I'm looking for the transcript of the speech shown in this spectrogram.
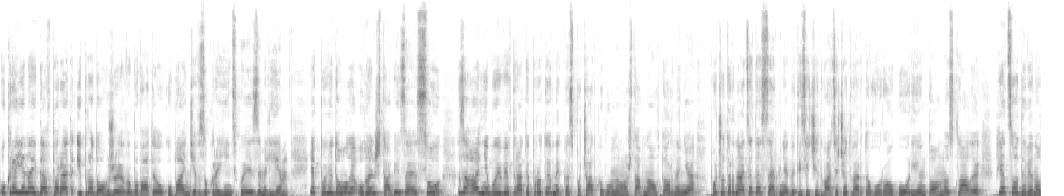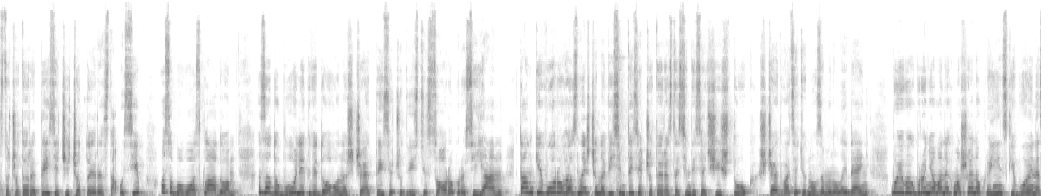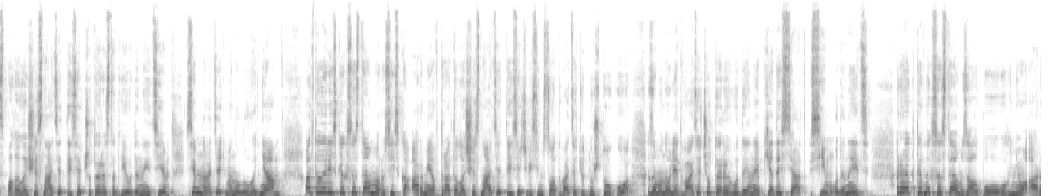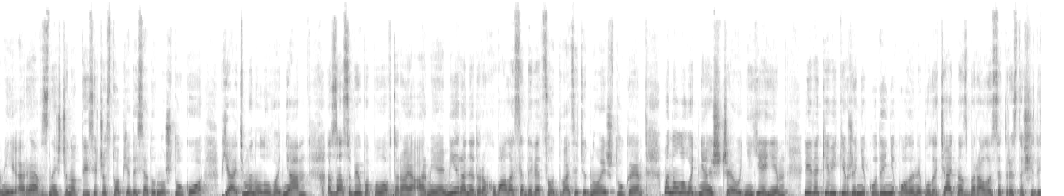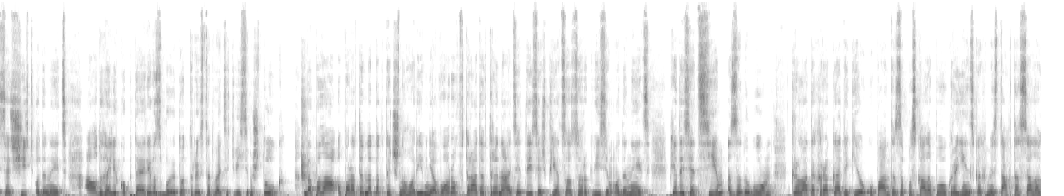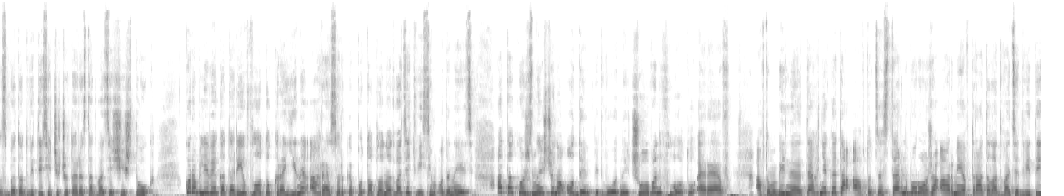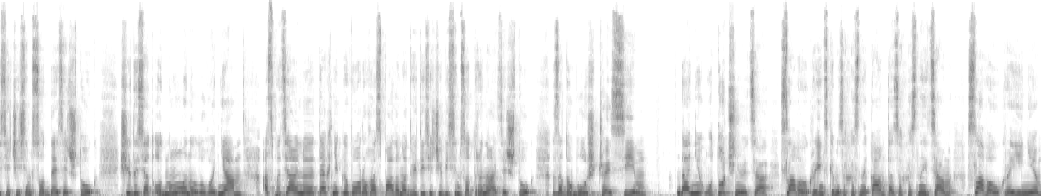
Україна йде вперед і продовжує вибивати окупантів з української землі. Як повідомили у генштабі ЗСУ, загальні бойові втрати противника з початку повномасштабного вторгнення по 14 серпня 2024 року орієнтовно склали 594 тисячі 400 осіб особового складу. За добу ліквідовано ще 1240 росіян. Танків ворога знищено 8476 штук, ще 21 за минулий день. Бойових броньованих машин українські воїни спалили 16 тисяч 402 одиниці, 17 минулого дня. Артилерійських систем російська армія втратила 16 тисяч 821 штуку. За минулі 24 години 57 одиниць. Реактивних систем залпового вогню армії РФ знищено 1151 штуку, 5 минулого дня. Засобів ППО Вторая армія міра не дорахувалася 921 штуки. Минулого дня ще однієї. Літаків, які вже нікуди ніколи не полетять, назбиралося 366 одиниць, а от гелікоптерів збито 328 штук. БПЛА оперативно-тактичного рівня ворог втратив 13 тисяч 548 одиниць, 57 за добу. Крилатих ракет, які окупанти запускали по українських містах та селах, збито 2426 штук. Кораблів і катерів флоту країни-агресорки потоплено 28 одиниць, а також знищено один підводний човен флоту РФ. Автомобільної техніки та автоцистерн ворожа армія втратила 22 тисячі 710 штук, 61 минулого дня. А спеціальної техніки ворога спалено 2813 штук, за добу ще 7. Дані уточнюються. Слава українським захисникам та захисницям. Слава Україні!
